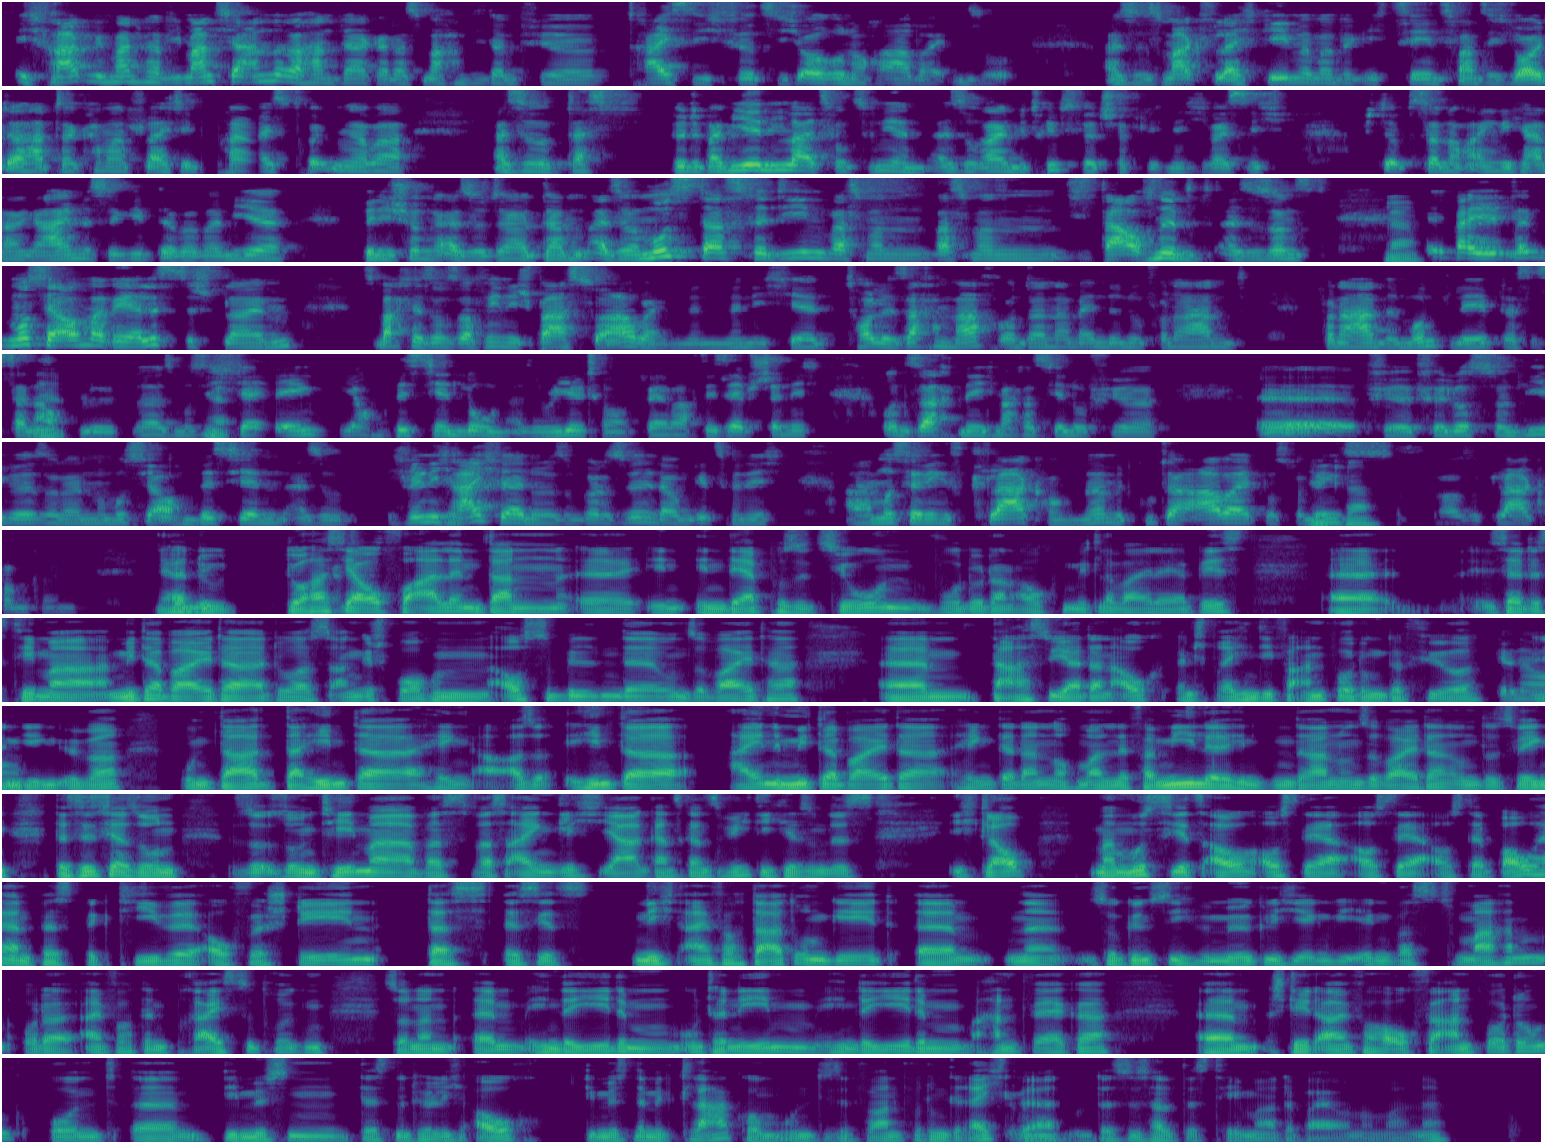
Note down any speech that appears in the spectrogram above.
ich frage mich manchmal, wie manche andere Handwerker das machen, die dann für 30, 40 Euro noch arbeiten. So. Also es mag vielleicht gehen, wenn man wirklich 10, 20 Leute hat, da kann man vielleicht den Preis drücken, aber also das würde bei mir niemals funktionieren. Also rein betriebswirtschaftlich nicht. Ich weiß nicht, ob es da noch eigentlich andere Geheimnisse gibt, aber bei mir bin ich schon, also da, da, also man muss das verdienen, was man, was man da auch nimmt. Also sonst, ja. weil man muss ja auch mal realistisch bleiben. Es macht ja sonst auch wenig Spaß zu arbeiten, wenn, wenn ich hier tolle Sachen mache und dann am Ende nur von der Hand, von der Hand in den Mund lebe, das ist dann ja. auch blöd. Ne? Das muss sich ja. ja irgendwie auch ein bisschen lohnen. Also Real Talk. Wer macht sich selbstständig und sagt, nee, ich mache das hier nur für, äh, für, für Lust und Liebe, sondern man muss ja auch ein bisschen, also ich will nicht reich werden oder so, um Gottes Willen, darum geht's mir nicht, aber man muss ja wenigstens klarkommen, ne? Mit guter Arbeit muss man ja, wenigstens klar. klarkommen können. Ja, du, du hast ja auch vor allem dann äh, in, in der Position, wo du dann auch mittlerweile ja bist, äh, ist ja das Thema Mitarbeiter, du hast angesprochen Auszubildende und so weiter. Ähm, da hast du ja dann auch entsprechend die Verantwortung dafür genau. gegenüber. Und da dahinter hängt, also hinter einem Mitarbeiter hängt ja dann nochmal eine Familie hinten dran und so weiter. Und deswegen, das ist ja so ein, so, so ein Thema, was, was eigentlich ja ganz, ganz wichtig ist. Und das, ich glaube, man muss jetzt auch aus der, aus der, aus der Bauherrenperspektive auch verstehen, dass es jetzt nicht einfach darum geht, ähm, ne, so günstig wie möglich irgendwie irgendwas zu machen oder einfach den Preis zu drücken, sondern ähm, hinter jedem Unternehmen, hinter jedem Handwerker ähm, steht einfach auch Verantwortung und ähm, die müssen das natürlich auch, die müssen damit klarkommen und diese Verantwortung gerecht genau. werden. Und das ist halt das Thema dabei auch nochmal. Ne?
